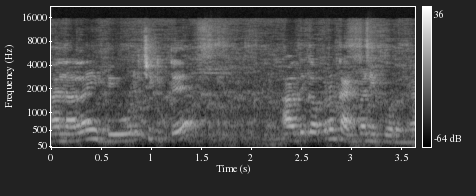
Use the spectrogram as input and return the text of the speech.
அதனால் இப்படி உரிச்சிக்கிட்டு அதுக்கப்புறம் கட் பண்ணி போடுங்க.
